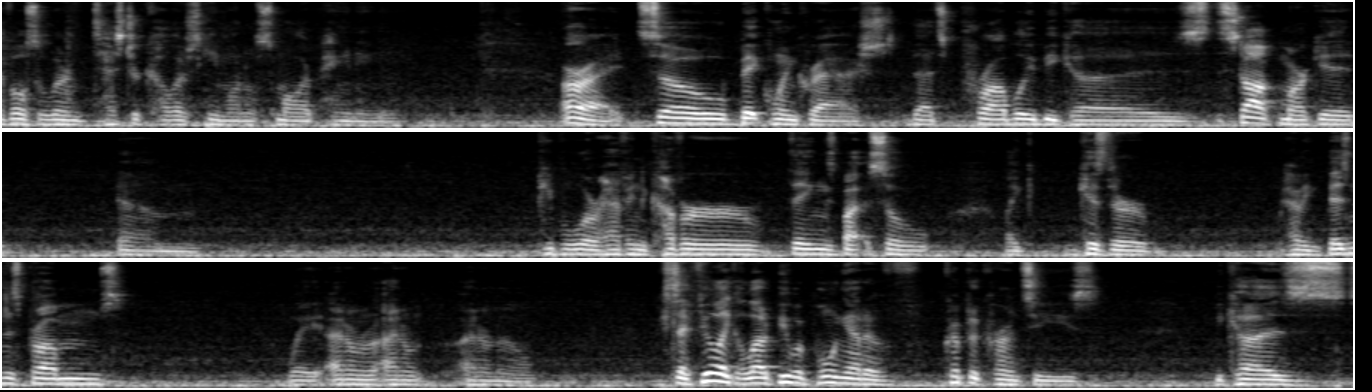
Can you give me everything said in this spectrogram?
I've also learned to test your color scheme on a smaller painting. Alright, so Bitcoin crashed. That's probably because the stock market, um, people are having to cover things by, so, like, because they're having business problems. Wait, I don't, I don't, I don't know. Because I feel like a lot of people are pulling out of cryptocurrencies because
